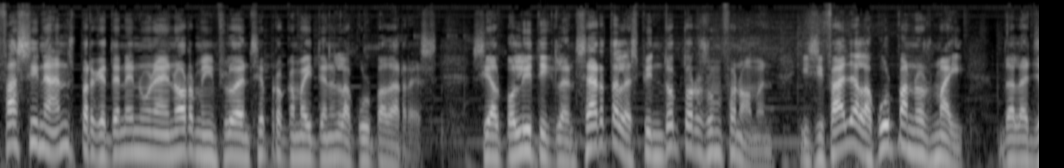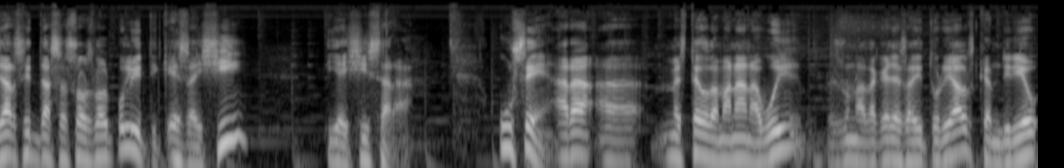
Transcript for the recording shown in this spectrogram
fascinants perquè tenen una enorme influència però que mai tenen la culpa de res. Si el polític l'encerta, l'spin doctor és un fenomen, i si falla, la culpa no és mai de l'exèrcit d'assessors del polític. És així i així serà. Ho sé, ara eh, m'esteu demanant avui, és una d'aquelles editorials que em diríeu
